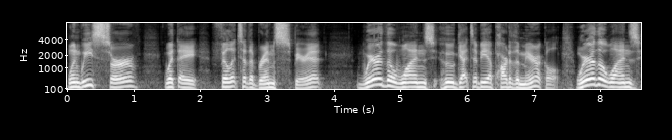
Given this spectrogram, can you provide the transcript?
When we serve with a fill it to the brim spirit, we're the ones who get to be a part of the miracle. We're the ones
